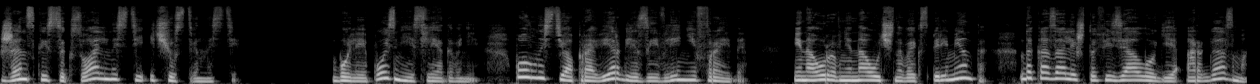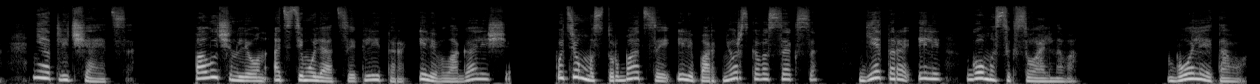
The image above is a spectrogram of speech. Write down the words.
женской сексуальности и чувственности. Более поздние исследования полностью опровергли заявление Фрейда и на уровне научного эксперимента доказали, что физиология оргазма не отличается. Получен ли он от стимуляции клитора или влагалища, путем мастурбации или партнерского секса, гетеро- или гомосексуального. Более того,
